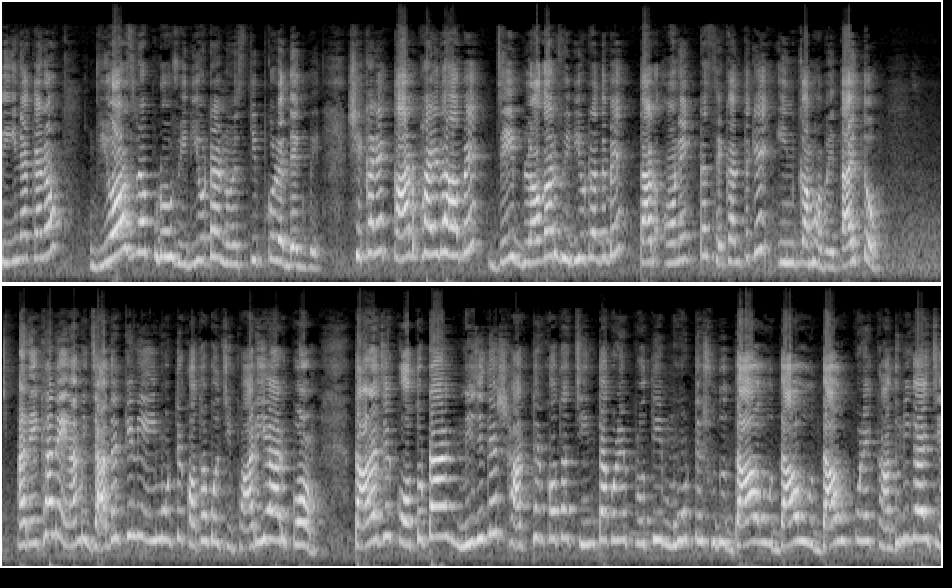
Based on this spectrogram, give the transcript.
দিই না কেন ভিউয়ার্সরা পুরো ভিডিওটা নো স্কিপ করে দেখবে। সেখানে কার ফায়দা হবে? যেই ব্লগার ভিডিওটা দেবে, তার অনেকটা সেখান থেকে ইনকাম হবে, তাই তো? আর এখানে আমি যাদেরকে নিয়ে এই মুহূর্তে কথা বলছি ফারিয়া আর পম তারা যে কতটা নিজেদের স্বার্থের কথা চিন্তা করে প্রতি মুহূর্তে শুধু দাও দাও দাও করে কাঁদুনি গাইছে,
